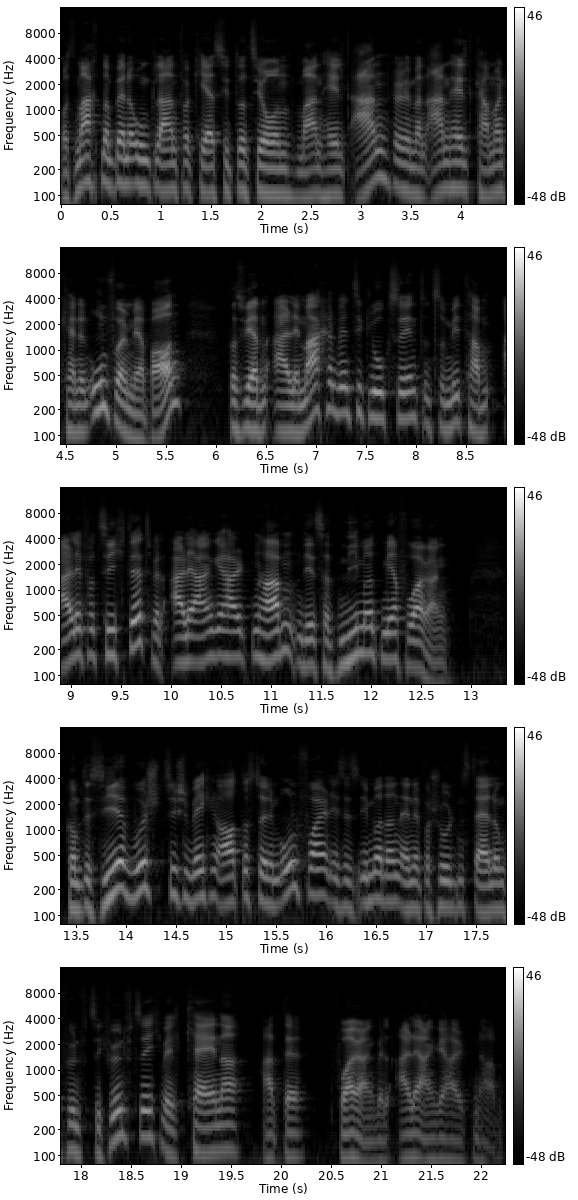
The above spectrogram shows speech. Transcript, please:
Was macht man bei einer unklaren Verkehrssituation? Man hält an, weil wenn man anhält, kann man keinen Unfall mehr bauen. Das werden alle machen, wenn sie klug sind und somit haben alle verzichtet, weil alle angehalten haben und jetzt hat niemand mehr Vorrang. Kommt es hier, wurscht zwischen welchen Autos zu einem Unfall, ist es immer dann eine Verschuldensteilung 50-50, weil keiner hatte Vorrang, weil alle angehalten haben.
